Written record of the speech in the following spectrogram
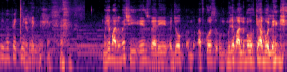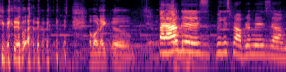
we were picnicking. मुझे मालूम है शी इज़ वेरी जो ऑफ़ कोर्स मुझे मालूम है वो क्या बोलेंगी मेरे बारे में about like Parag's biggest problem is um,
